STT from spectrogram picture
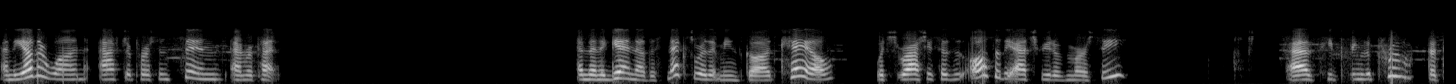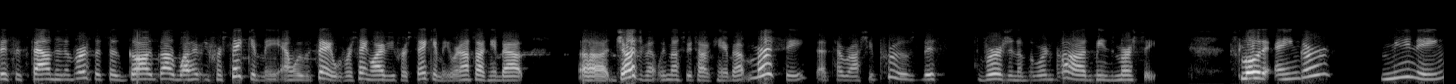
and the other one after a person sins and repents. And then again, now this next word that means God, Kale, which Rashi says is also the attribute of mercy, as he brings a proof that this is found in a verse that says, God, God, why have you forsaken me? And we would say, if we're saying, why have you forsaken me? We're not talking about uh, judgment. We must be talking about mercy. That's how Rashi proves this version of the word God means mercy. Slow to anger, meaning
